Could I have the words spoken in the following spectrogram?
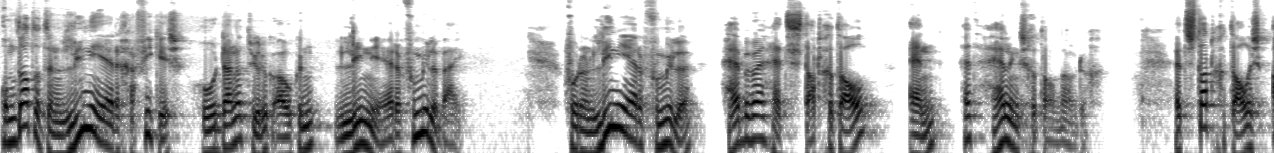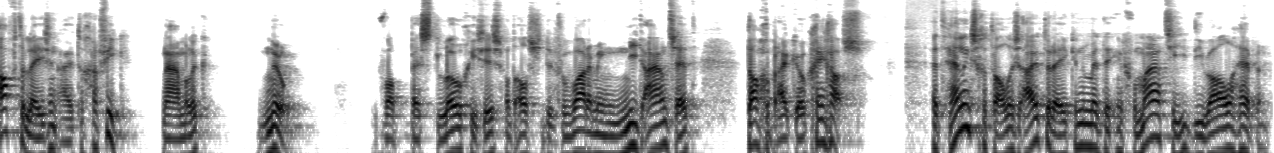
Omdat het een lineaire grafiek is, hoort daar natuurlijk ook een lineaire formule bij. Voor een lineaire formule hebben we het startgetal en het hellingsgetal nodig. Het startgetal is af te lezen uit de grafiek, namelijk 0. Wat best logisch is, want als je de verwarming niet aanzet, dan gebruik je ook geen gas. Het hellingsgetal is uit te rekenen met de informatie die we al hebben.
